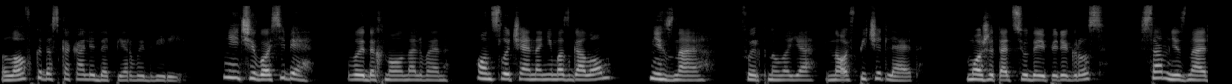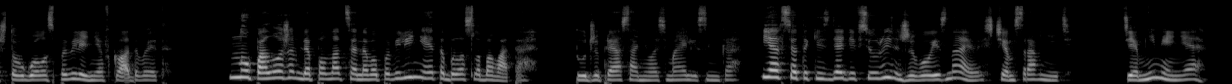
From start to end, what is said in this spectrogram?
ловко доскакали до первой двери. «Ничего себе!» — выдохнула Нальвен. «Он случайно не мозголом?» «Не знаю», — фыркнула я, — «но впечатляет. Может, отсюда и перегруз? Сам не знает, что в голос повеления вкладывает». «Ну, положим, для полноценного повеления это было слабовато». Тут же приосанилась моя лисонька. Я все-таки с дядей всю жизнь живу и знаю, с чем сравнить. Тем не менее.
